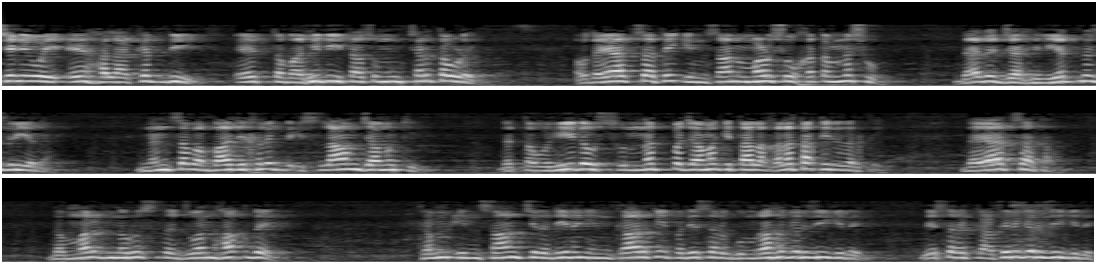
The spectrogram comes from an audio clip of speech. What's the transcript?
چلی وی اے هلاکت دی اے تباہی دی تاسو مونږ چرته وړي او د یاد ساتي انسان مړ شو ختم نشو دا د جاهلیت نظریه ده نن سبا باز خلک د اسلام جامه کې د توحید او سنت په جامه کې تعالی غلطه عقیده درکې د یاد ساته د مرګ نرست ژوند حق دی کم انسان چې ردین انکار کوي په دې سره گمراه ګرځيږي دی دې سره کافر ګرځيږي دی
